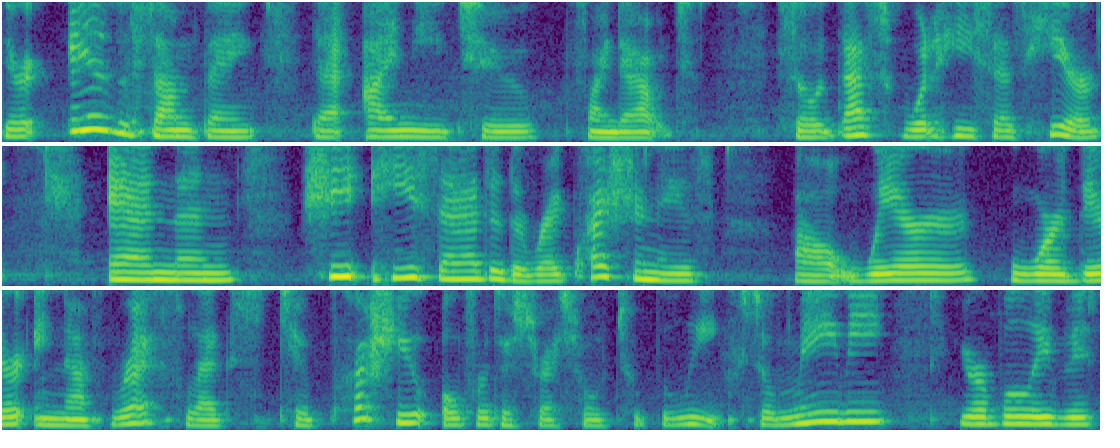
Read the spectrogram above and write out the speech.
there is something that i need to find out. So that's what he says here. And then she he said the right question is uh, where were there enough red flags to push you over the threshold to believe? So maybe your belief is,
